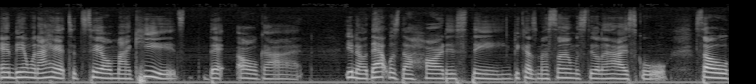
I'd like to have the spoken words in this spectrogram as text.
And then when i had to tell my kids that oh god you know that was the hardest thing because my son was still in high school. So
